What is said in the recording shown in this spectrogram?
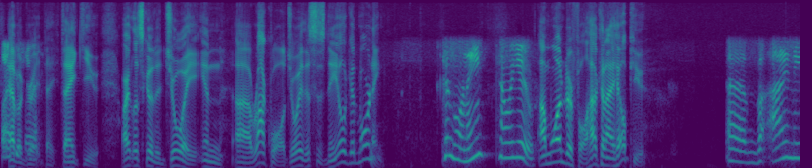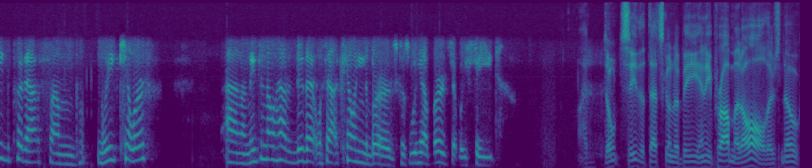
Thank Have you, a sir. great day. Thank you. All right, let's go to Joy in uh, Rockwall. Joy, this is Neil. Good morning. Good morning. How are you? I'm wonderful. How can I help you? Uh, but I need to put out some weed killer, and I need to know how to do that without killing the birds because we have birds that we feed. I don't see that that's going to be any problem at all. There's no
